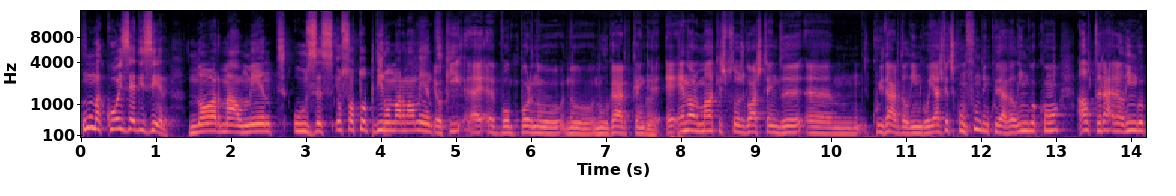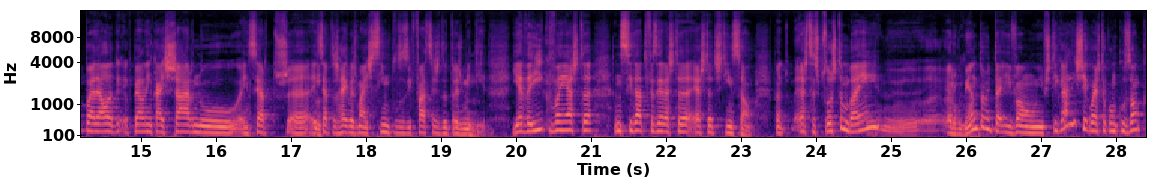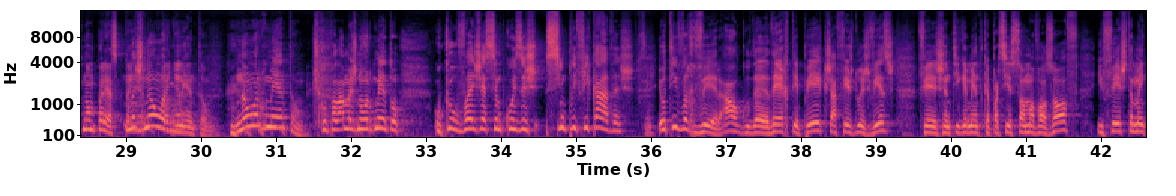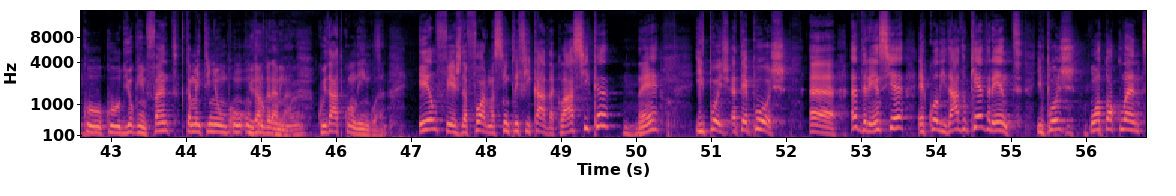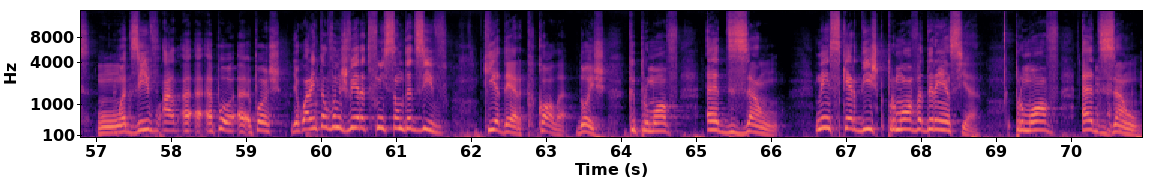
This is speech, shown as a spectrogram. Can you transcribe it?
Uma coisa é dizer normalmente usa-se. Eu só estou a pedir um normalmente. Eu aqui é, vou-me pôr no, no, no, lugar de quem. Hum. É, é, normal que as pessoas gostem de um, cuidar da língua e às vezes confundem cuidar da língua com alterar a língua para ela, para ela encaixar no, em, certos, uh, em hum. certas regras mais simples e fáceis de transmitir. Hum. E é daí que vem esta necessidade de fazer esta, esta distinção. Portanto, estas pessoas também uh, argumentam e, e, vão investigar e chegam a esta conclusão que não me parece que tenha, Mas não tenha... argumentam. Não argumentam. Desculpa lá, mas não argumentam. O que eu vejo é sempre coisas simplificadas. Sim. Eu tive a rever algo da, da, RTP, que já fez duas vezes. Fez antigamente que aparecia só uma voz off e fez também com, com o Diogo Infante, que também tinha um, um, um programa. Com língua, né? Cuidado com a língua. Sim. Ele fez da forma simplificada clássica, uhum. né? e depois até pôs a aderência é qualidade do que é aderente. E depois um autocolante, um adesivo a, a, a, a pôs. E agora então vamos ver a definição de adesivo. Que adere, que cola. Dois, que promove adesão. Nem sequer diz que promove aderência. Promove adesão.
